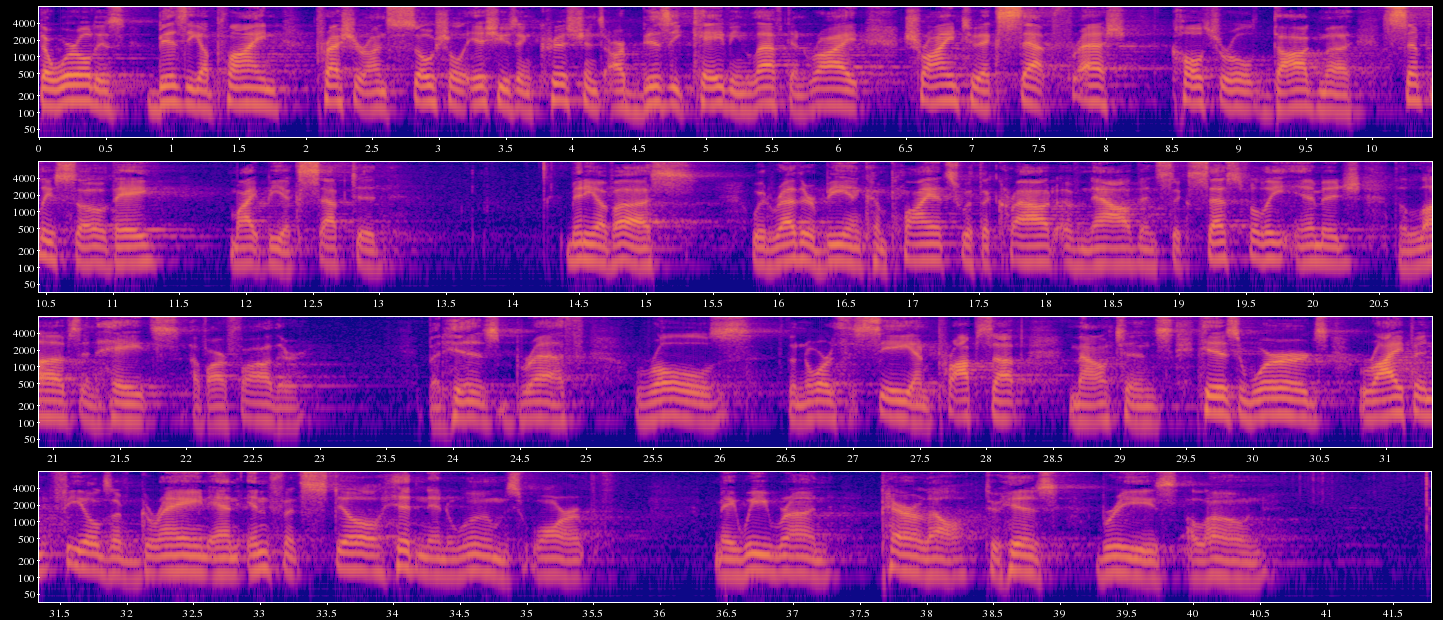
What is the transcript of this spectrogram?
The world is busy applying pressure on social issues, and Christians are busy caving left and right, trying to accept fresh cultural dogma simply so they might be accepted. Many of us would rather be in compliance with the crowd of now than successfully image the loves and hates of our Father. But his breath rolls the North Sea and props up mountains. His words ripen fields of grain and infants still hidden in wombs' warmth. May we run parallel to his breeze alone.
